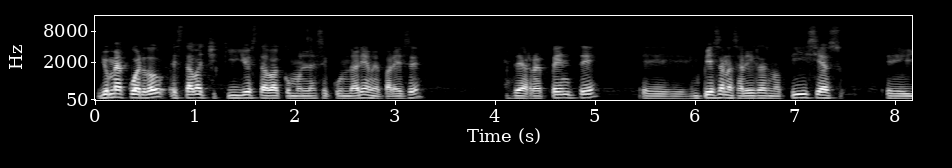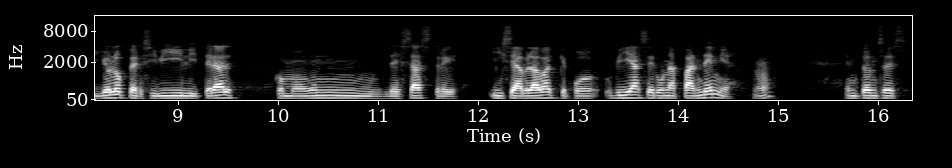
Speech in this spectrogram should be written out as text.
Yo me acuerdo, estaba chiquillo, estaba como en la secundaria me parece, de repente eh, empiezan a salir las noticias, eh, yo lo percibí literal como un desastre y se hablaba que podía ser una pandemia, ¿no? Entonces,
